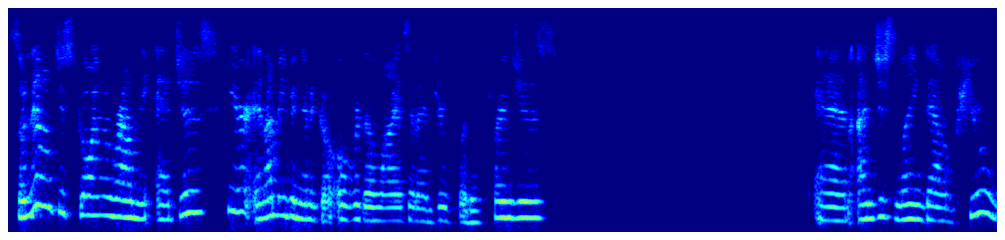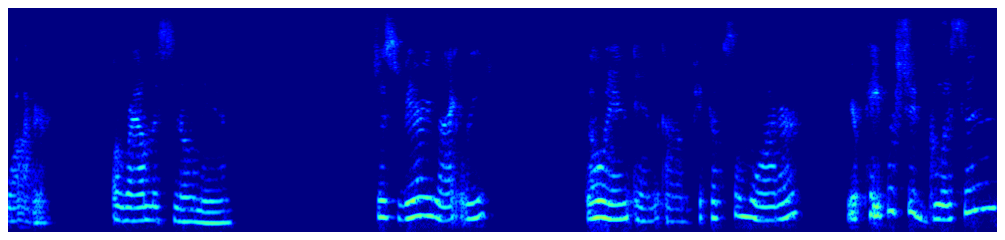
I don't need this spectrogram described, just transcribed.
So now I'm just going around the edges here, and I'm even gonna go over the lines that I drew for the fringes. And I'm just laying down pure water around the snowman. Just very lightly, go in and um, pick up some water. Your paper should glisten.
